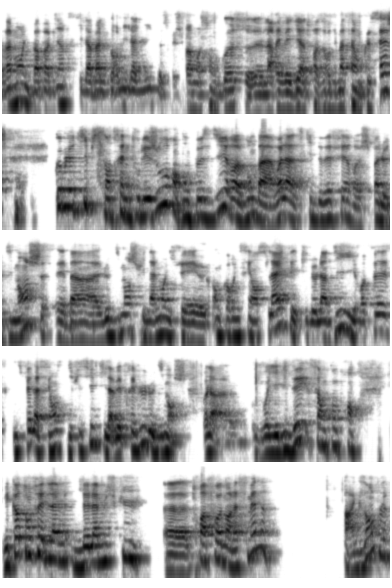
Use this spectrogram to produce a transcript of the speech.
vraiment, il va pas bien parce qu'il a mal dormi la nuit, parce que je sais pas, moi, son gosse l'a réveillé à 3 heures du matin ou que sais-je. Comme le type, s'entraîne tous les jours, on peut se dire, euh, bon, bah voilà, ce qu'il devait faire, je sais pas, le dimanche, et eh ben, le dimanche, finalement, il fait encore une séance light, et puis le lundi, il refait, il fait la séance difficile qu'il avait prévue le dimanche. Voilà, vous voyez l'idée, ça on comprend. Mais quand on fait de la, de muscu euh, trois fois dans la semaine, par exemple,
